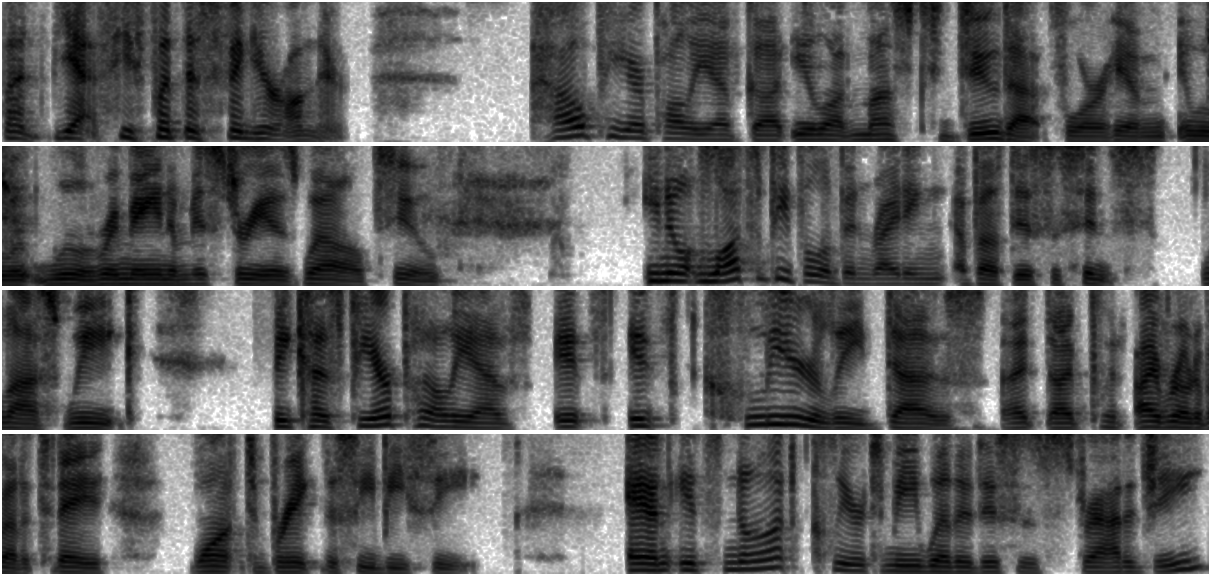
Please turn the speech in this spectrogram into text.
but yes, he's put this figure on there. How Pierre Poilievre got Elon Musk to do that for him will, will remain a mystery as well, too. You know, lots of people have been writing about this since last week because Pierre Poilievre, it's it's clearly does. I, I put I wrote about it today. Want to break the CBC, and it's not clear to me whether this is strategy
